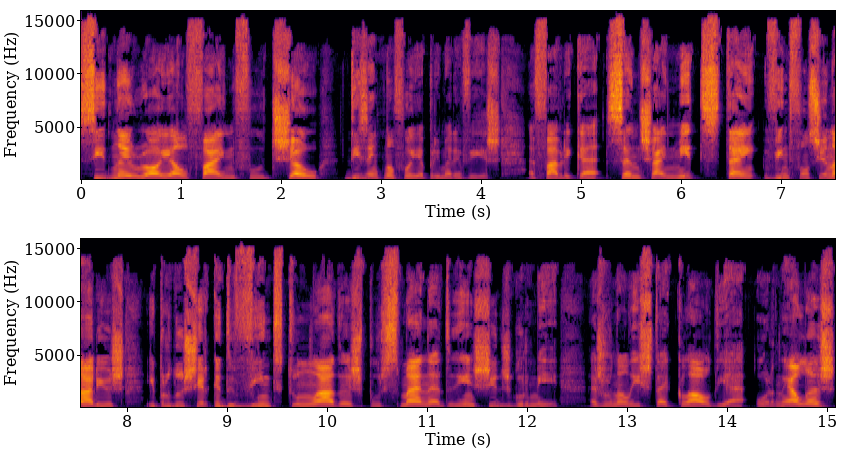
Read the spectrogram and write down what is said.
Sydney Royal Fine Food Show. Dizem que não foi a primeira vez. A fábrica Sunshine Meats tem 20 funcionários e produz cerca de 20 toneladas por semana de enchidos gourmet. A jornalista Cláudia Ornelas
